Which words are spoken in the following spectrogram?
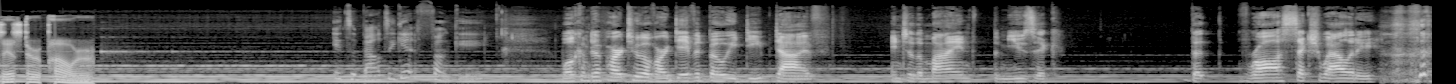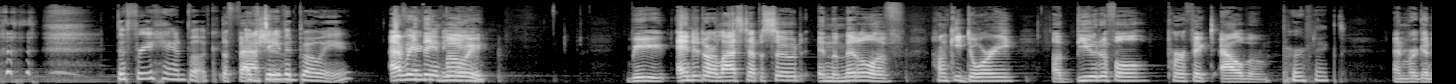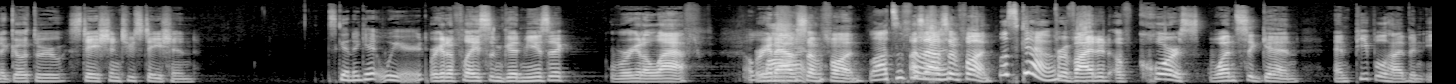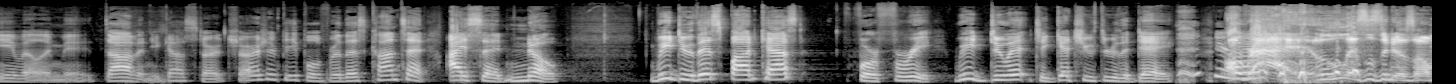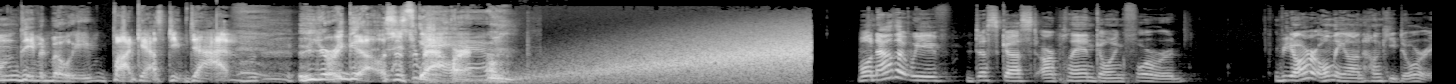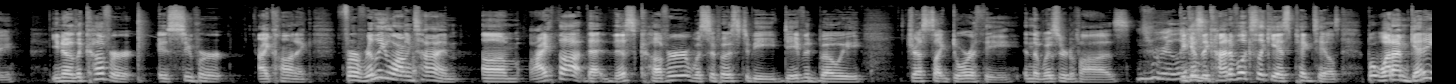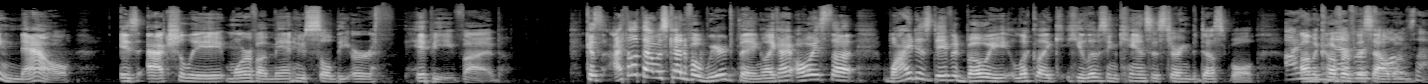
Sister Power. It's about to get funky. Welcome to part two of our David Bowie deep dive into the mind, the music, the raw sexuality, The free handbook The of fashion. David Bowie. everything giving Bowie. you- We ended our last episode in the middle of Hunky Dory, a beautiful, perfect album. Perfect. And we're gonna go through station to station. It's gonna get weird. We're gonna play some good music. We're gonna laugh. A We're gonna have some fun. Lots of fun. Let's have some fun. Let's go. provided, of course, once again. And people have been emailing me, Davin, you gotta start charging people for this content. I said no. We do this podcast for free. We do it to get you through the day. You're All right. right, let's listen to some David Bowie podcast deep dive. Here we go, Sister Power. Well, now that we've discussed our plan going forward, we are only on Hunky Dory. You know, the cover is super iconic. For a really long time, um, I thought that this cover was supposed to be David Bowie dressed like Dorothy in The Wizard of Oz really? because it kind of looks like he has pigtails. But what I'm getting now is actually more of a man who sold the earth hippie vibe. Because I thought that was kind of a weird thing. Like, I always thought, why does David Bowie look like he lives in Kansas during the Dust Bowl? I on the cover of this album. Of that.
